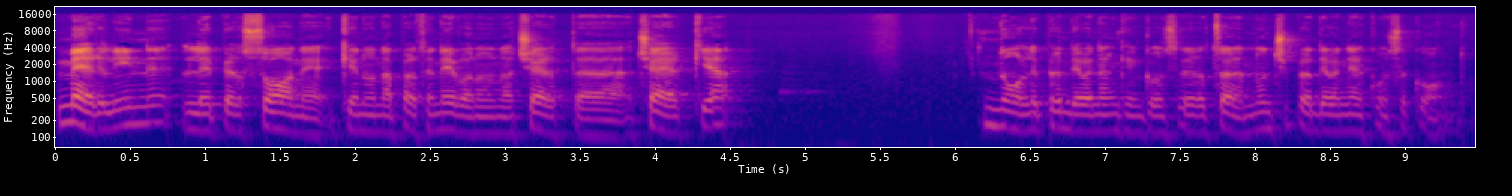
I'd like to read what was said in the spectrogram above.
Marilyn, le persone che non appartenevano a una certa cerchia, non le prendeva neanche in considerazione, non ci perdeva neanche un secondo.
